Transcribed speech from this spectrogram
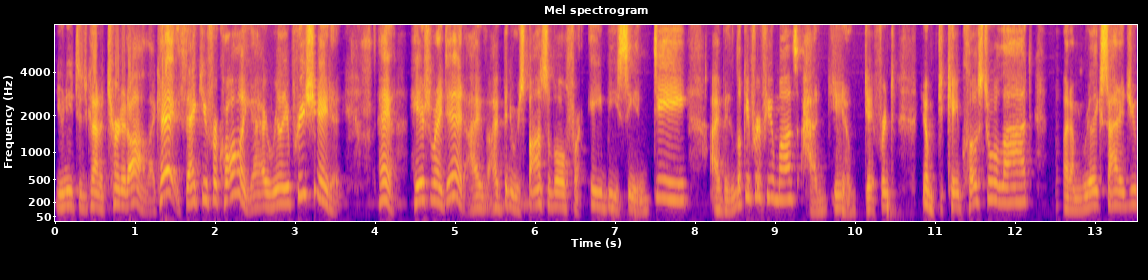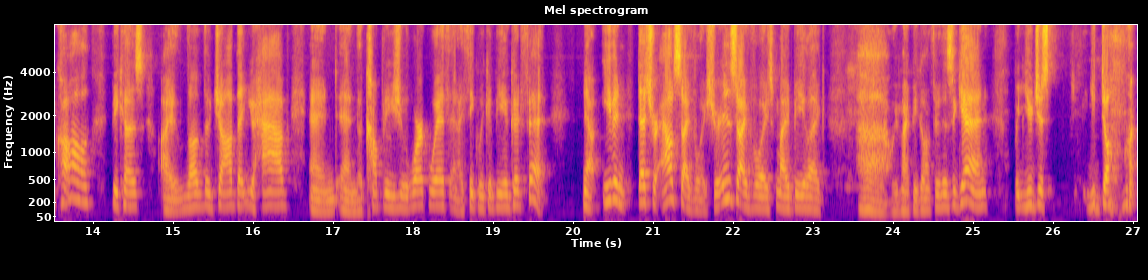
you need to kind of turn it on like, hey, thank you for calling. I really appreciate it. Hey, here's what I did. I've, I've been responsible for A, B, C, and D. I've been looking for a few months, I had, you know, different, you know, came close to a lot, but I'm really excited you call because I love the job that you have and, and the companies you work with. And I think we could be a good fit. Now, even that's your outside voice. Your inside voice might be like, ah, we might be going through this again, but you just you don't want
